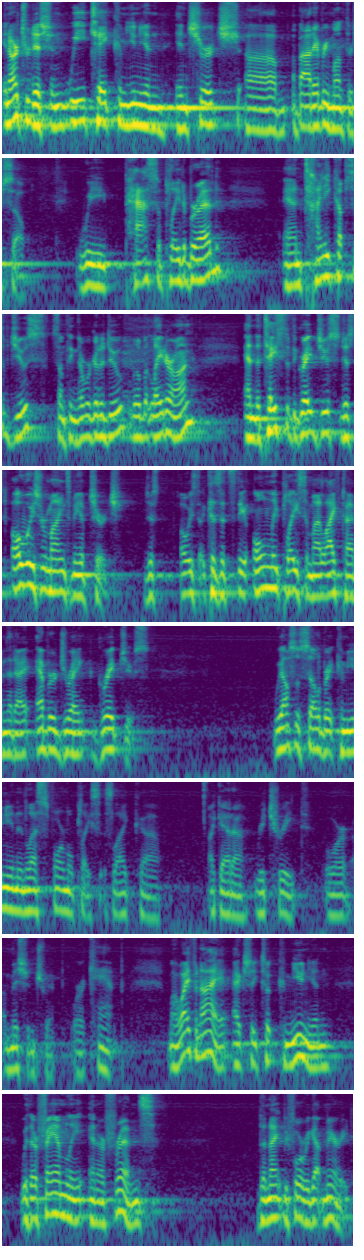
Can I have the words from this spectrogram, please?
In our tradition, we take communion in church uh, about every month or so. We pass a plate of bread and tiny cups of juice, something that we're going to do a little bit later on. And the taste of the grape juice just always reminds me of church. Just always, because it's the only place in my lifetime that I ever drank grape juice. We also celebrate communion in less formal places, like, uh, like at a retreat or a mission trip or a camp. My wife and I actually took communion with our family and our friends the night before we got married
